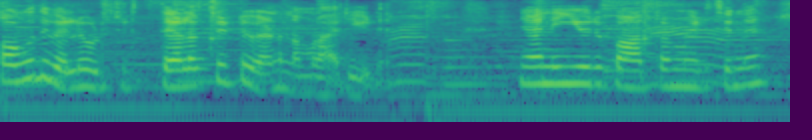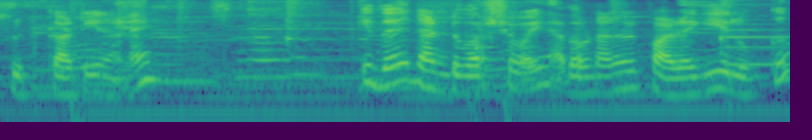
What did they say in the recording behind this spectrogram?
പകുതി വെള്ളം ഒഴിച്ചിട്ട് തിളച്ചിട്ട് വേണം നമ്മൾ അരി ഇടാൻ. ഞാൻ ഈ ഒരു പാത്രം മേടിച്ചതിന് ഫ്ലിപ്കാർട്ടിനാണേ ഇത് രണ്ട് വർഷമായി. അതുകൊണ്ടാണ് ഒരു പഴകിയ ലുക്ക്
